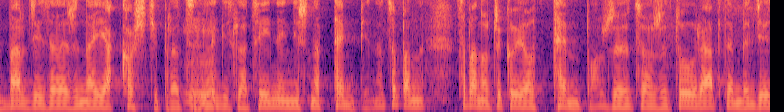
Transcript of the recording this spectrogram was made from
bardziej zależy na jakości pracy legislacyjnej niż na tempie. No co pan, co pan oczekuje od tempo? Że co, że tu raptem będzie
